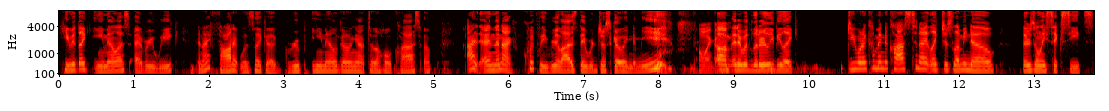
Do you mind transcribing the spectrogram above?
he would like email us every week, and I thought it was like a group email going out to the whole class. Up, I and then I quickly realized they were just going to me. Oh my god. Um, and it would literally be like, "Do you want to come into class tonight? Like, just let me know. There's only six seats."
